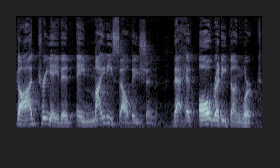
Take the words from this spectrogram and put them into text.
God created a mighty salvation that had already done work.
